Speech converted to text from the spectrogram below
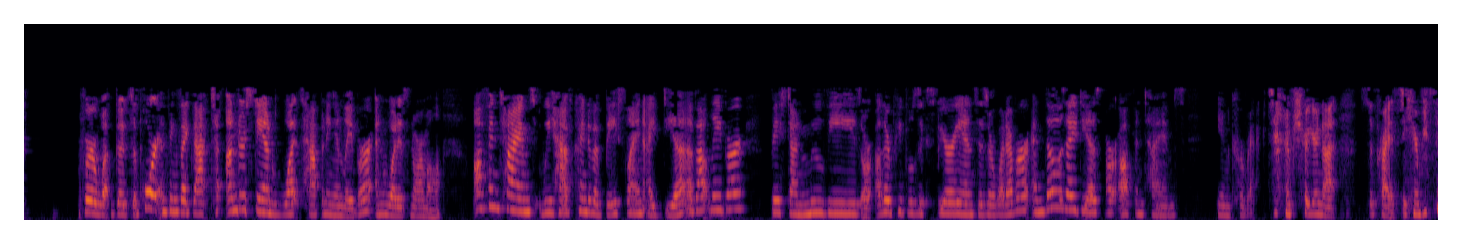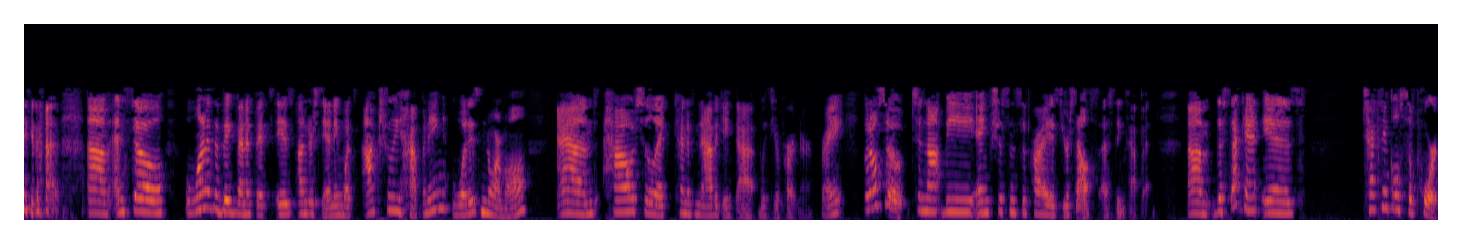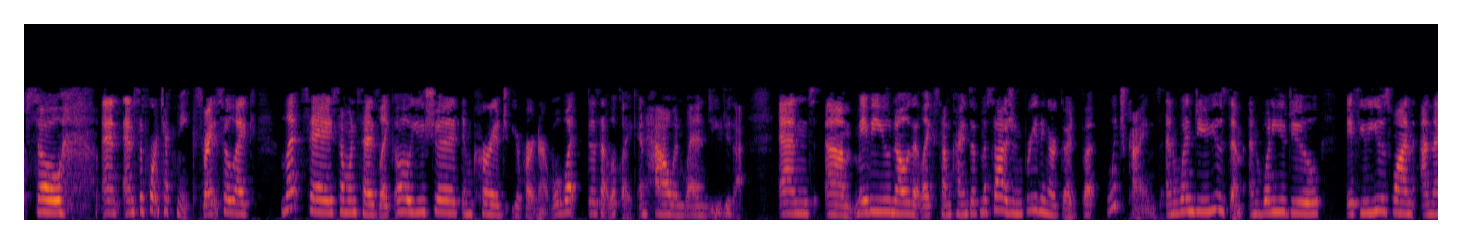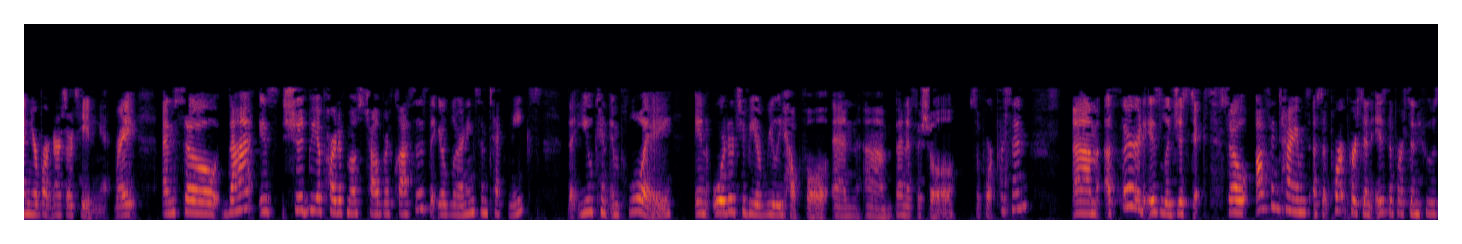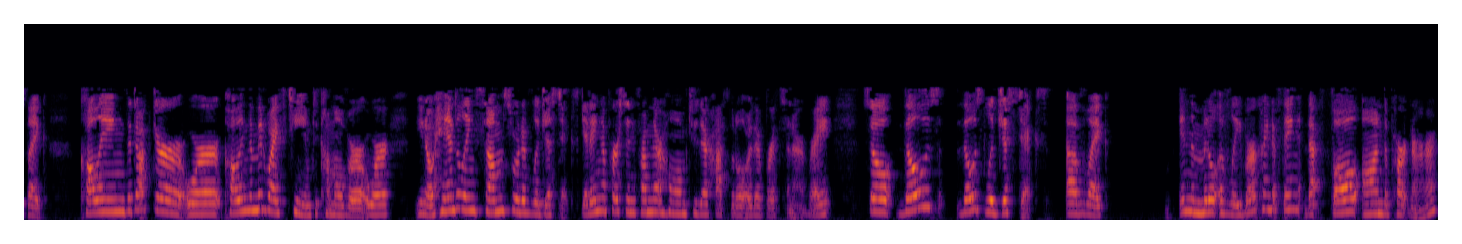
for what good support and things like that to understand what's happening in labor and what is normal oftentimes we have kind of a baseline idea about labor based on movies or other people's experiences or whatever, and those ideas are oftentimes incorrect. I'm sure you're not surprised to hear me say that. Um, and so one of the big benefits is understanding what's actually happening, what is normal, and how to like kind of navigate that with your partner, right? But also to not be anxious and surprised yourself as things happen. Um, the second is technical support. So, and, and support techniques, right? So like, let's say someone says like, oh, you should encourage your partner. Well, what does that look like? And how and when do you do that? And um, maybe you know that like some kinds of massage and breathing are good, but which kinds? And when do you use them? And what do you do if you use one and then your partner starts hating it, right? And so that is should be a part of most childbirth classes that you're learning some techniques that you can employ in order to be a really helpful and um, beneficial support person. Um, a third is logistics. So oftentimes a support person is the person who's like calling the doctor or calling the midwife team to come over or, you know, handling some sort of logistics, getting a person from their home to their hospital or their birth center, right? So those, those logistics of like in the middle of labor kind of thing that fall on the partner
